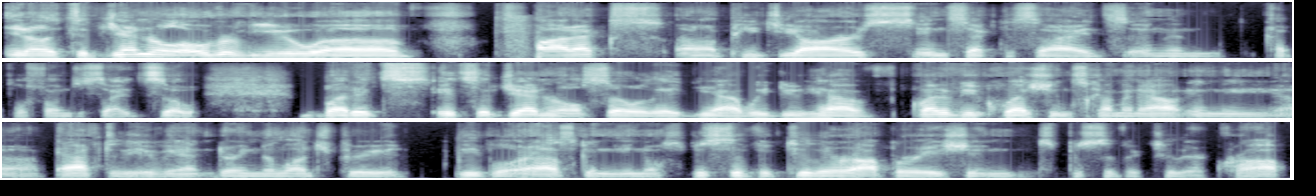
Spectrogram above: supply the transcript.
you know, it's a general overview of products, PGRs, insecticides, and then couple of fungicides. So, but it's it's a general. So that yeah, we do have quite a few questions coming out in the uh, after the event during the lunch period. People are asking, you know, specific to their operation, specific to their crop,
